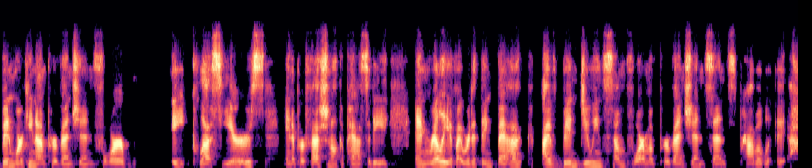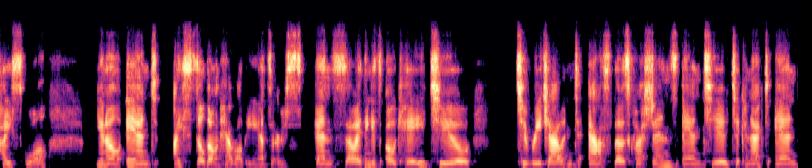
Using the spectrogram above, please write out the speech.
been working on prevention for eight plus years in a professional capacity. And really if i were to think back i've been doing some form of prevention since probably eh, high school you know and i still don't have all the answers. And so i think it's okay to to reach out and to ask those questions and to to connect. And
